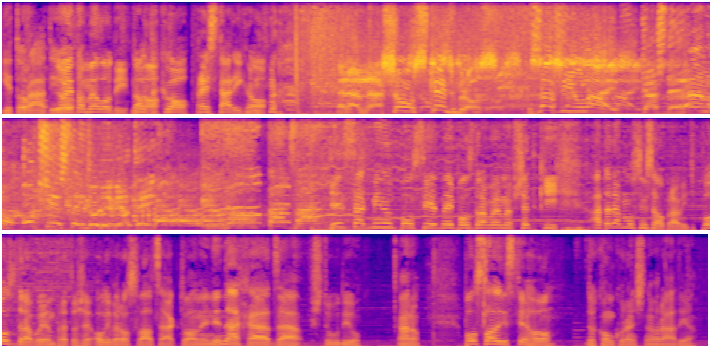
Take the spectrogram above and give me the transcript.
je to rádio... No, je to Melody. No, tak o, pre starých, no. Ranná show Sketch Bros. Zažijú live každé ráno od 6 do 9. 10 minút po 7 pozdravujeme všetkých. A teda musím sa opraviť. Pozdravujem, pretože Oliver Osvald sa aktuálne nenachádza v štúdiu. Áno. Poslali ste ho do konkurenčného rádia.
